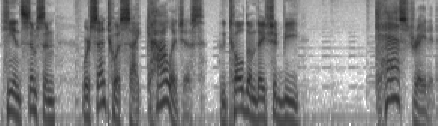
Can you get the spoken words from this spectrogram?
he and Simpson were sent to a psychologist who told them they should be castrated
